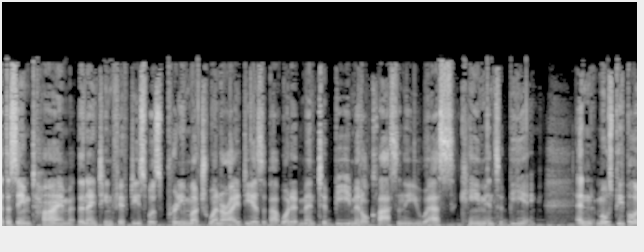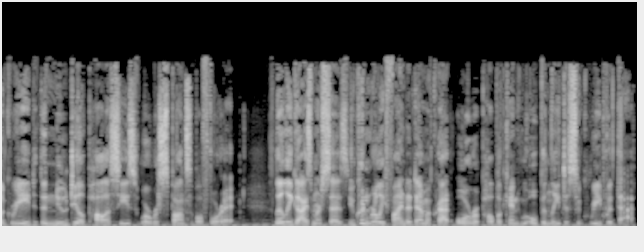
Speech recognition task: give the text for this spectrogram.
At the same time, the 1950s was pretty much when our ideas about what it meant to be middle class in the US came into being. And most people agreed the New Deal policies were responsible for it. Lily Geismer says you couldn't really find a Democrat or Republican who openly disagreed with that.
